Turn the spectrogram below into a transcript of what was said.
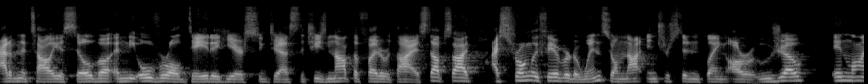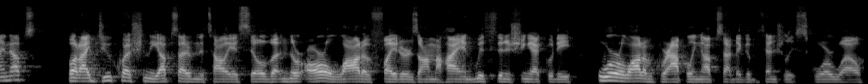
out of Natalia Silva. And the overall data here suggests that she's not the fighter with the highest upside. I strongly favor to win, so I'm not interested in playing Araujo in lineups. But I do question the upside of Natalia Silva. And there are a lot of fighters on the high end with finishing equity or a lot of grappling upside that could potentially score well.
